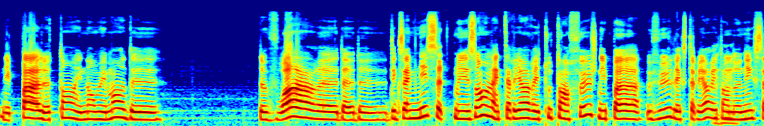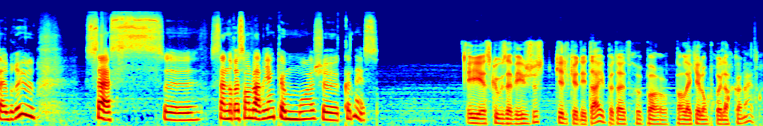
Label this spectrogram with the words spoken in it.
n'ai pas le temps énormément de de voir, euh, de- de- d'examiner cette maison. L'intérieur est tout en feu. Je n'ai pas vu l'extérieur étant Mhm. donné que ça brûle. Ça, ça ne ressemble à rien que moi je connaisse. Et est-ce que vous avez juste quelques détails peut-être par, par lesquels on pourrait la reconnaître?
